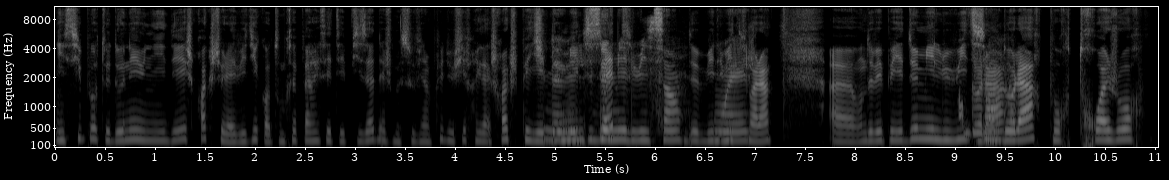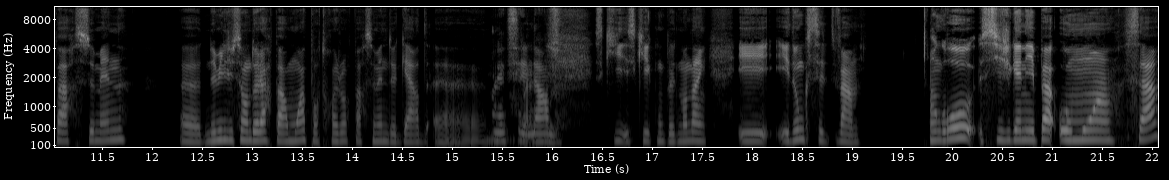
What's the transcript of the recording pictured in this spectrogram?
Ici, pour te donner une idée, je crois que je te l'avais dit quand on préparait cet épisode, et je me souviens plus du chiffre exact. Je crois que je payais 2007, 2800. 2008, voilà. Euh, on devait payer 2800 dollars pour trois jours par semaine. Euh, 2800 dollars par mois pour trois jours par semaine de garde. Euh, ouais, c'est énorme. Ce qui, ce qui est complètement dingue. Et, et donc, c'est, en gros, si je gagnais pas au moins ça,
